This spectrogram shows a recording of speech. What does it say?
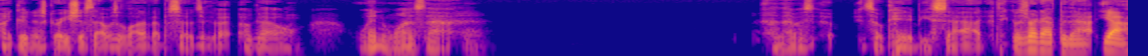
My goodness gracious, that was a lot of episodes ago. When was that? And that was it's okay to be sad. I think it was right after that. Yeah,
